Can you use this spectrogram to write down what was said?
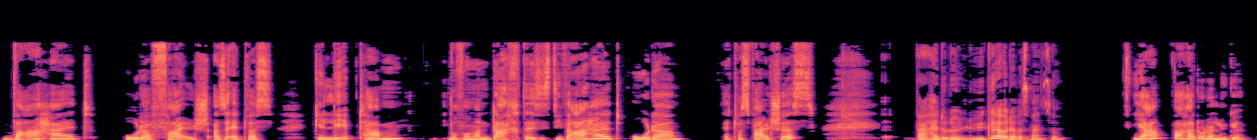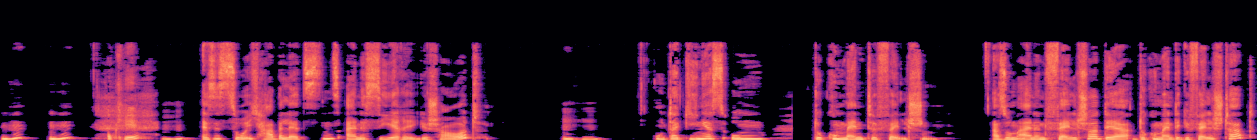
Wahrheit oder falsch. Also etwas gelebt haben, wovon man dachte, es ist die Wahrheit oder etwas Falsches. Wahrheit oder Lüge oder was meinst du? Ja, Wahrheit oder Lüge. Mhm. Mhm. Okay. Mhm. Es ist so, ich habe letztens eine Serie geschaut Mhm. und da ging es um Dokumente fälschen. Also um einen Fälscher, der Dokumente gefälscht hat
